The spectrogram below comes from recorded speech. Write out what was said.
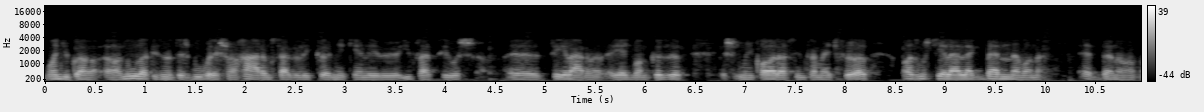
mondjuk a, a 0,15-ös bubor és a 3% környékén lévő inflációs ö, célára a jegybank között, és mondjuk arra a szintre megy föl, az most jelenleg benne van ebben a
